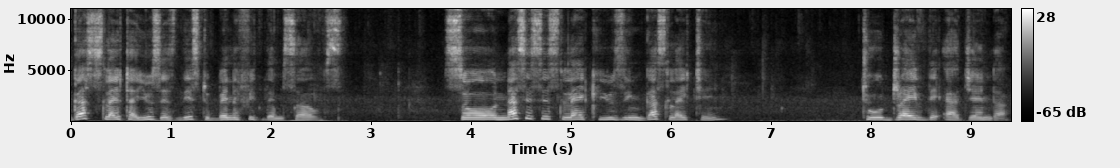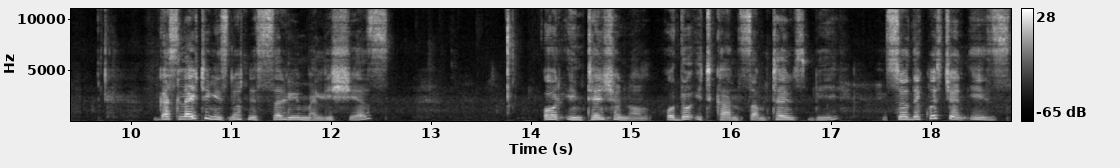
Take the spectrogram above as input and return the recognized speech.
Gaslighter uses this to benefit themselves. So narcissists like using gaslighting to drive the agenda. Gaslighting is not necessarily malicious or intentional, although it can sometimes be. So the question is,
